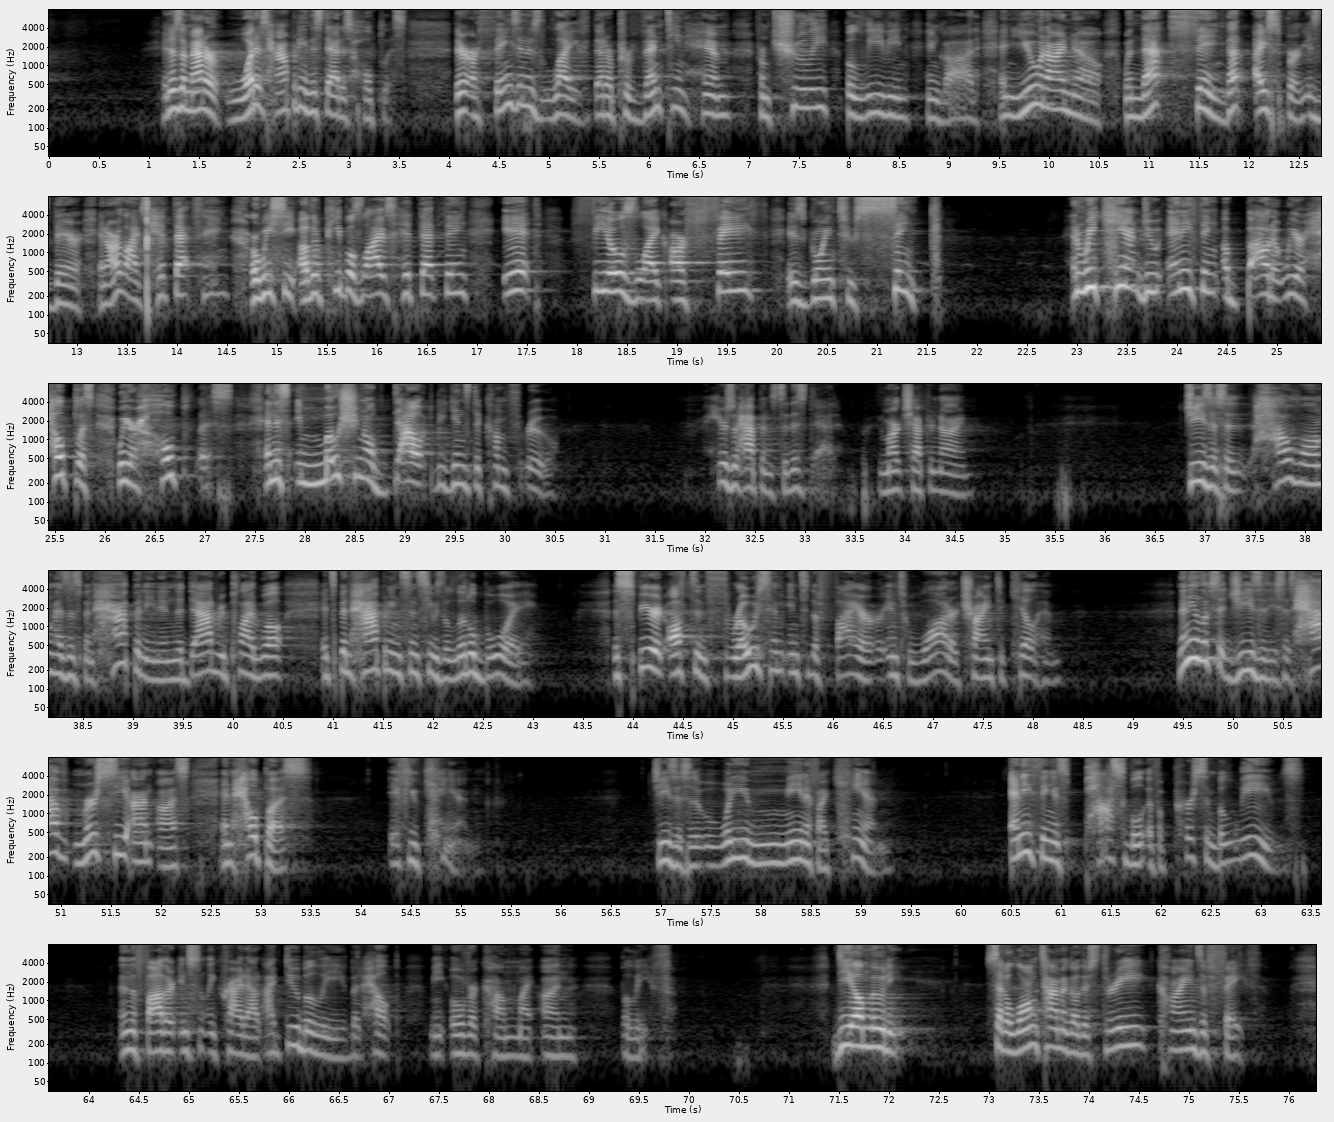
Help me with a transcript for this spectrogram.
it doesn't matter what is happening, this dad is hopeless. there are things in his life that are preventing him from truly believing in God. And you and I know when that thing, that iceberg is there, and our lives hit that thing, or we see other people's lives hit that thing, it feels like our faith is going to sink. And we can't do anything about it. We are helpless. We are hopeless. And this emotional doubt begins to come through. Here's what happens to this dad in Mark chapter 9. Jesus said, How long has this been happening? And the dad replied, Well, it's been happening since he was a little boy. The Spirit often throws him into the fire or into water trying to kill him. Then he looks at Jesus. He says, Have mercy on us and help us if you can. Jesus said, What do you mean if I can? Anything is possible if a person believes. And the father instantly cried out, I do believe, but help me overcome my unbelief. D.L. Moody said a long time ago there's three kinds of faith.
